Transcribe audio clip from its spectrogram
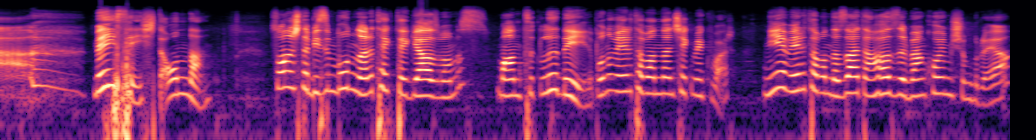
Neyse işte ondan. Sonuçta bizim bunları tek tek yazmamız mantıklı değil. Bunu veri tabanından çekmek var. Niye? Veri tabanında zaten hazır ben koymuşum buraya.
